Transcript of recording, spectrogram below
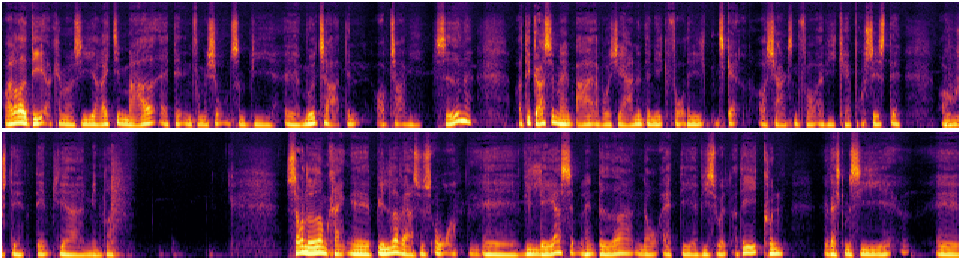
Og allerede der kan man jo sige, at rigtig meget af den information, som vi øh, modtager, den optager vi siddende. Og det gør simpelthen bare, at vores hjerne den ikke får den ild, den skal, og chancen for, at vi kan processe det og huske det, den bliver mindre. Så er der noget omkring øh, billeder versus ord. Mm. Øh, vi lærer simpelthen bedre, når at det er visuelt. Og det er ikke kun, hvad skal man sige, øh,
